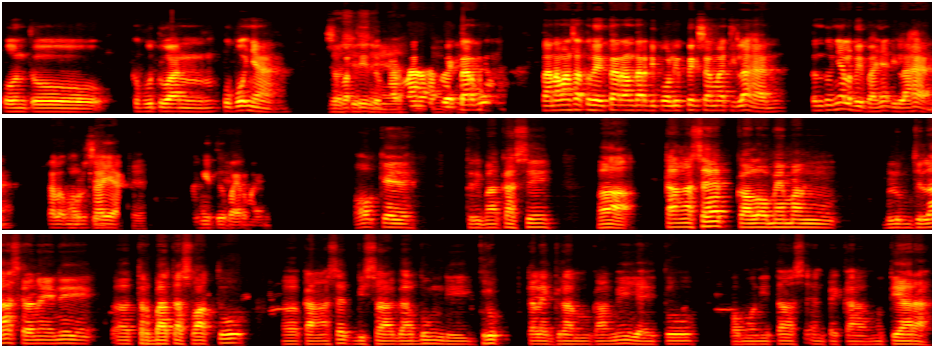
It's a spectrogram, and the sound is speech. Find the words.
untuk kebutuhan pupuknya seperti itu ya. karena satu hektar pun tanaman satu hektar antara di polybag sama di lahan tentunya lebih banyak di lahan kalau menurut okay, saya okay. begitu okay. Pak Irman. Oke, Terima kasih. Pak Kang Asep, kalau memang belum jelas karena ini uh, terbatas waktu, uh, Kang Asep bisa gabung di grup Telegram kami yaitu komunitas NPK Mutiara.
